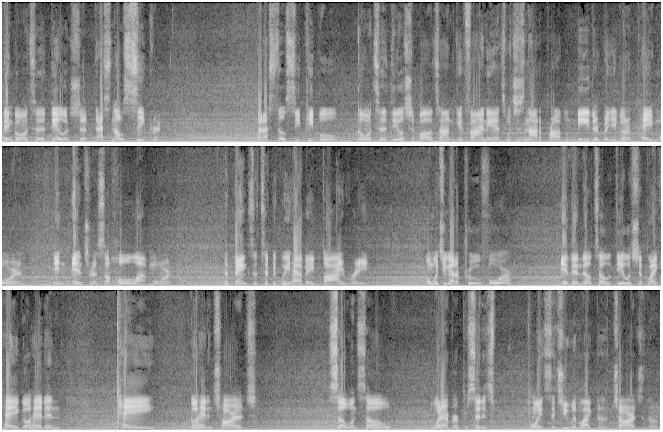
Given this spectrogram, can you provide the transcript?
than going to a dealership. That's no secret. But I still see people going to the dealership all the time to get financed, which is not a problem neither, but you're going to pay more in, in interest, a whole lot more. The banks will typically have a buy rate on what you got approved for, and then they'll tell the dealership like, hey, go ahead and pay, go ahead and charge so-and-so whatever percentage points that you would like to charge them.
